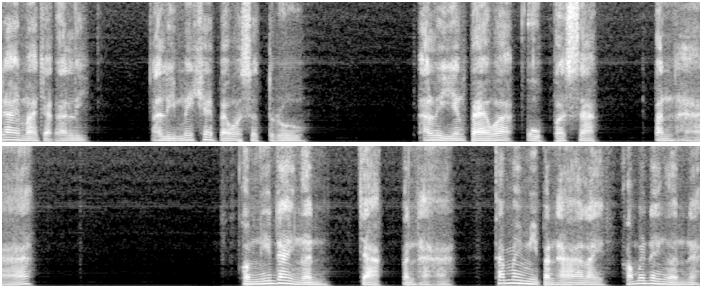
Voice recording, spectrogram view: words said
ได้มาจากอลิอริไม่ใช่แปลว่าศัตรูอริยังแปลว่า อุปสรรค ปัญหา คนนี้ได้เงินจากปัญหา ถ้าไม่มีปัญหาอะไร เขาไม่ได้เงินนะ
